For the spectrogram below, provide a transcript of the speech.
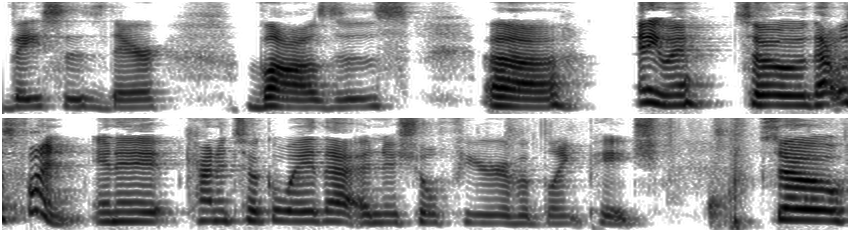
vases there, vases. Uh, anyway, so that was fun, and it kind of took away that initial fear of a blank page. So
